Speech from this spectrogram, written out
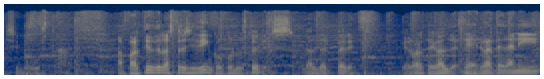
Así me gusta. A partir de las 3 y 5 con ustedes, Galder Pérez. Geruarte Galder. Geruarte Dani.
